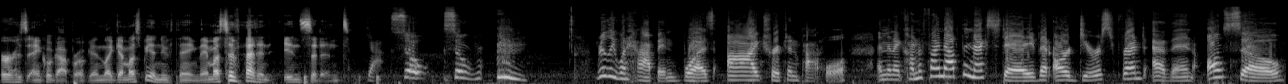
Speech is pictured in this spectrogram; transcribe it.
or his ankle got broken. Like, it must be a new thing. They must have had an incident. Yeah. So so really what happened was I tripped in a pothole and then I come to find out the next day that our dearest friend Evan also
